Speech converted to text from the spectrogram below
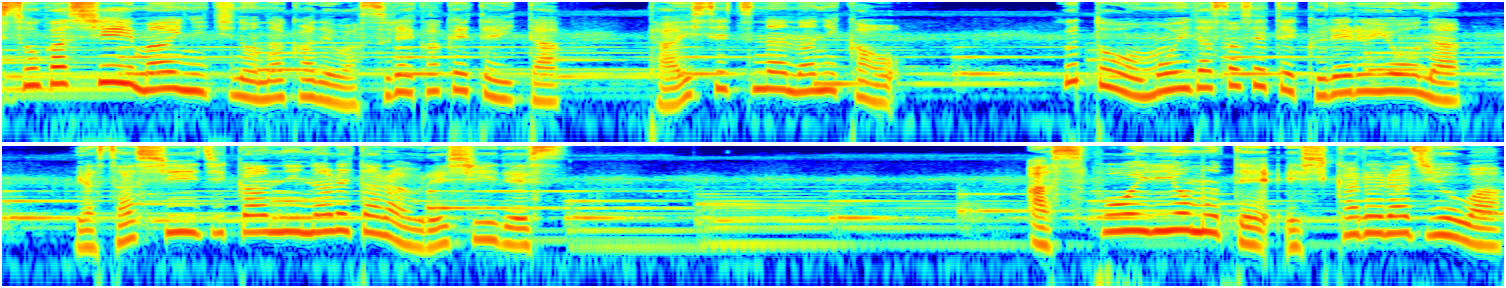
忙しい毎日の中で忘れかけていた大切な何かをふと思い出させてくれるような優しい時間になれたら嬉しいです。アスフォー入り表エシカルラジオは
